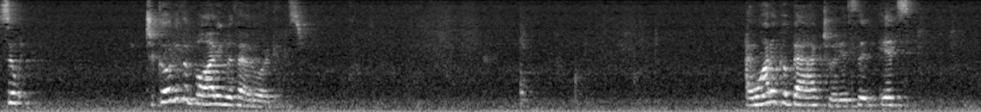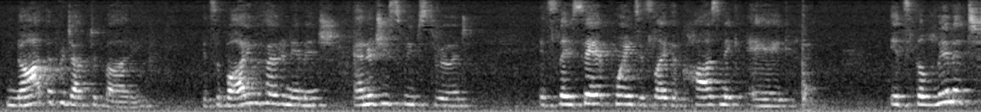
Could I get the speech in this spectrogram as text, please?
So to go to the body without organs, I want to go back to it. It's that it's not the productive body. It's the body without an image. Energy sweeps through it. It's they say at points it's like a cosmic egg. It's the limit.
